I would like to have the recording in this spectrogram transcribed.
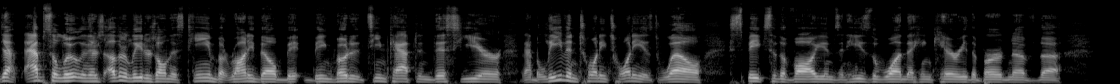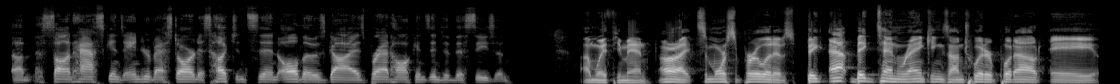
Yeah, absolutely. There's other leaders on this team, but Ronnie Bell be- being voted team captain this year, and I believe in 2020 as well, speaks to the volumes, and he's the one that can carry the burden of the um, Hassan Haskins, Andrew Vastardis, Hutchinson, all those guys, Brad Hawkins into this season. I'm with you, man. All right, some more superlatives. Big at Big Ten rankings on Twitter put out a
